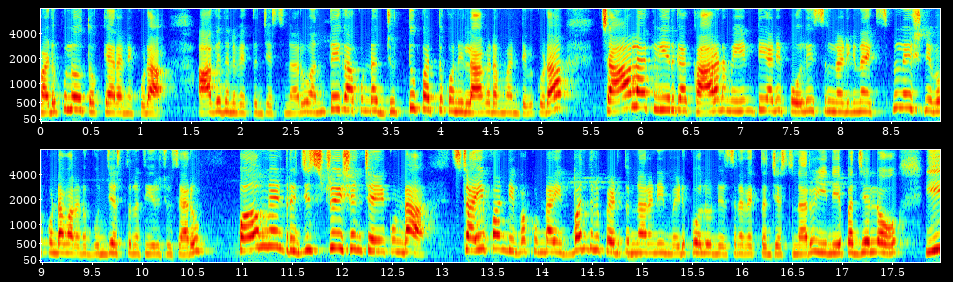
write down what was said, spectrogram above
కడుపులో తొక్కారని కూడా ఆవేదన వ్యక్తం చేస్తున్నారు. అంతేకాకుండా జుట్టు పట్టుకొని లాగడం వంటివి కూడా చాలా క్లియర్గా కారణం ఏంటి అని పోలీసులను అడిగిన ఎక్స్ప్లెనేషన్ ఇవ్వకుండా వాళ్ళను గుంజేస్తున్న తీరు చూశారు. పర్మనెంట్ రిజిస్ట్రేషన్ చేయకుండా స్టైఫండ్ ఇవ్వకుండా ఇబ్బందులు పెడుతున్నారని మెడికోలు నిరసన వ్యక్తం చేస్తున్నారు. ఈ నేపథ్యంలో ఈ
